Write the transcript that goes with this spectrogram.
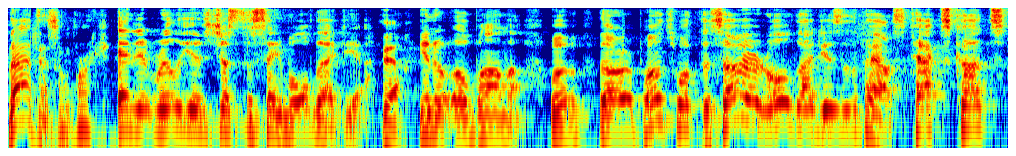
That doesn't work. And it really is just the same old idea. Yeah. You know, Obama. Well, our opponents want the tired old ideas of the past: tax cuts,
